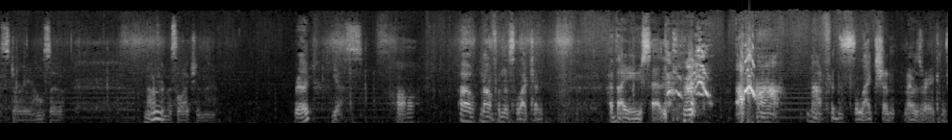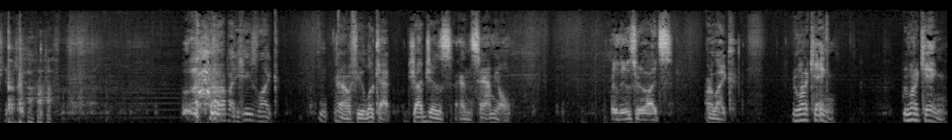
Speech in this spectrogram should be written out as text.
story also. Not from this election, though. Really? Yes. Oh. Oh, not from this election. I thought you said. not for the selection. I was very confused. but he's like, you know, if you look at Judges and Samuel, the Israelites are like, we want a king. We want a king.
